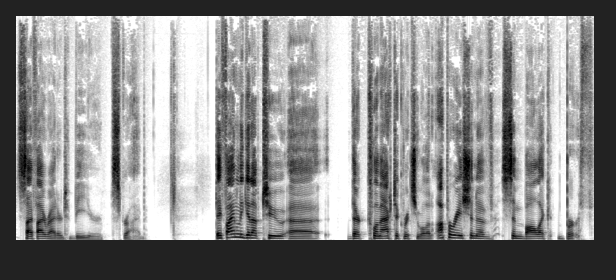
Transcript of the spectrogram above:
sci-fi writer to be your scribe. They finally get up to uh, their climactic ritual, an operation of symbolic birth,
